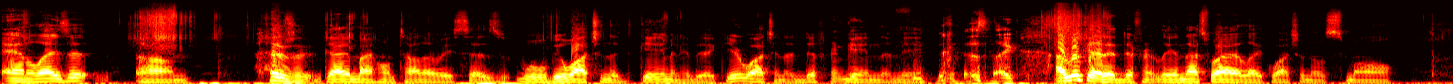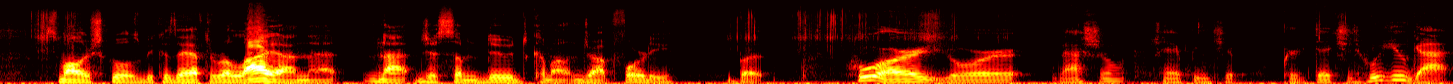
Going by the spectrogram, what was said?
analyze it. Um, there's a guy in my hometown that always says we'll be watching the game and he'll be like, "You're watching a different game than me." like I look at it differently, and that's why I like watching those small smaller schools because they have to rely on that, not just some dude come out and drop 40. But Who are your national championship predictions? Who you got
